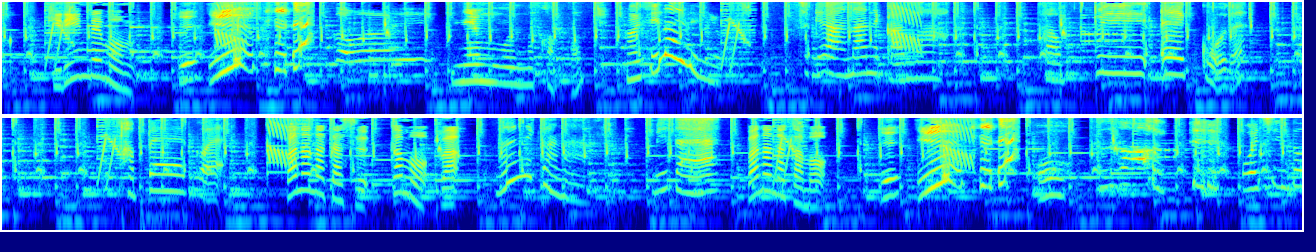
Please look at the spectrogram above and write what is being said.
よ。キリンレモン。ええ？かわいい。レモンのカップ？面白いよ。次は何かな？ハッピーエッグバナナ足すカモは何かな？見てバナナカモえ、え？お、すごい。美味しそう。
